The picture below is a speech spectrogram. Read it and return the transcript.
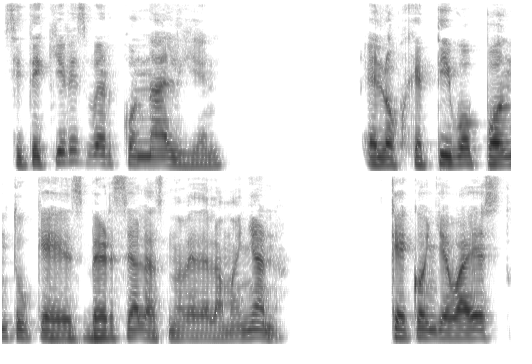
si te quieres ver con alguien, el objetivo pon tú que es verse a las nueve de la mañana. ¿Qué conlleva esto?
